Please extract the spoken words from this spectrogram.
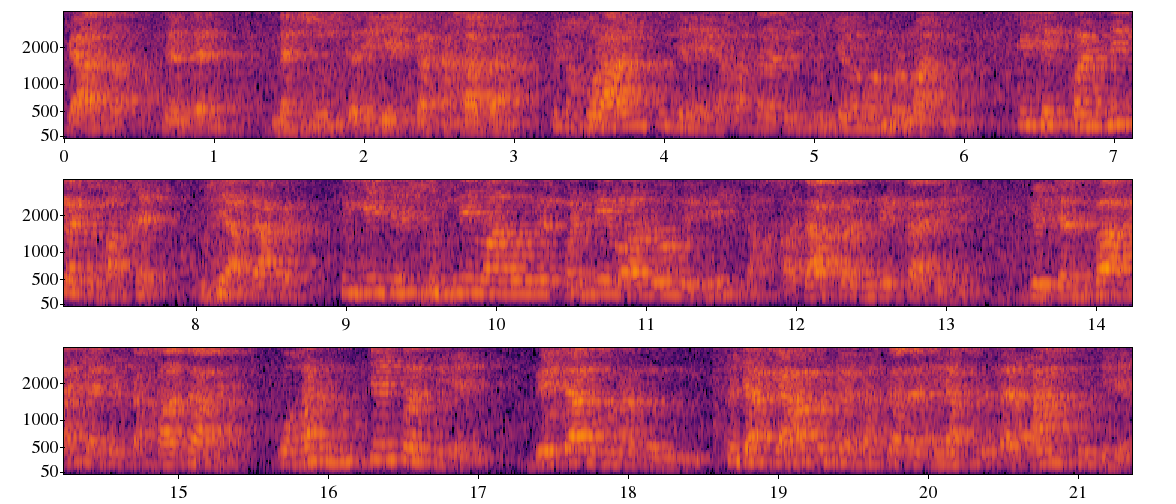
प्यास आप अपने अंदर महसूस करें, ये इसका तकाजा है। तो कुरान को जो है अल्लाह ताला जो दूसरी जगह पर फरमाती कि इसे पढ़ने का जो हक है, उसे अदा कर। तो ये जो है सुनने वालों में, पढ़ने वालों में जो है इसका हक अदा करने का जो है, जो जज्बा है या जो तकाजा है, वो हर मुद्दे पर जो है बेदार होना ज़रूरी तो जब यहाँ पर जो अल्लाह ताला जो है अपने पैगाम को जो है,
